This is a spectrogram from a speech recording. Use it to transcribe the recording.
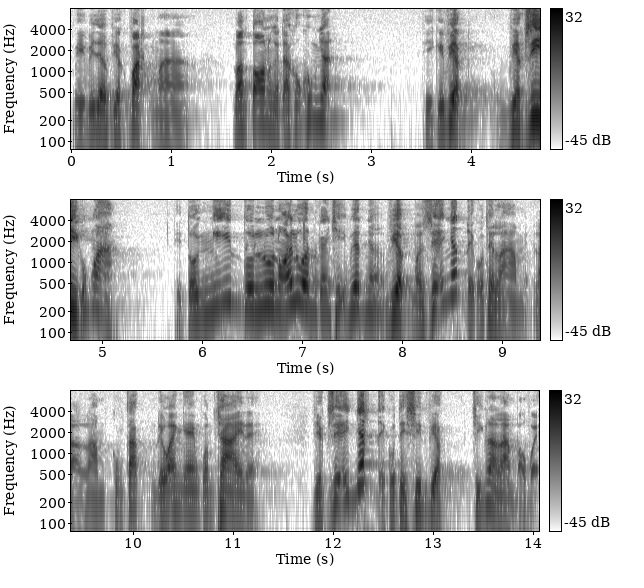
vì bây giờ việc vặt mà lon ton người ta cũng không nhận. Thì cái việc việc gì cũng làm thì tôi nghĩ, tôi luôn nói luôn các anh chị biết nhá, việc mà dễ nhất để có thể làm là làm công tác, nếu anh em con trai này, việc dễ nhất để có thể xin việc chính là làm bảo vệ.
